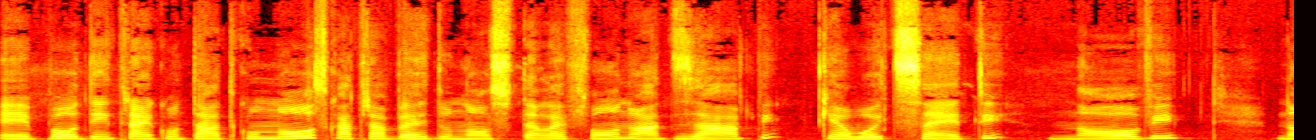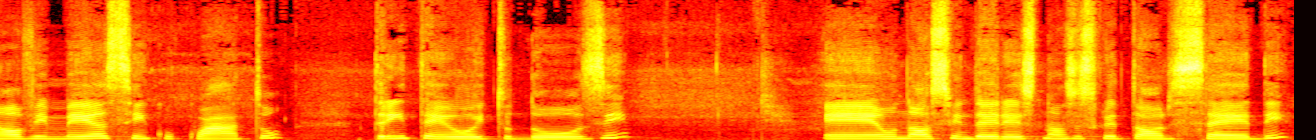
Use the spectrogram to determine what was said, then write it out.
É, pode entrar em contato conosco através do nosso telefone, WhatsApp, que é o 879 9654 3812. É, o nosso endereço, nosso escritório sede,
